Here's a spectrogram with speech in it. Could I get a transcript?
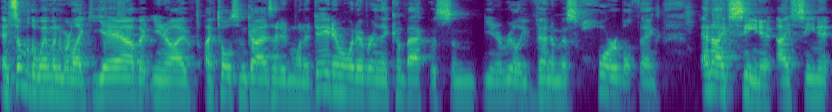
And some of the women were like, "Yeah, but you know, I've I've told some guys I didn't want to date him or whatever," and they come back with some you know really venomous, horrible things. And I've seen it. I've seen it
